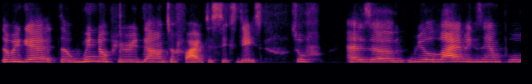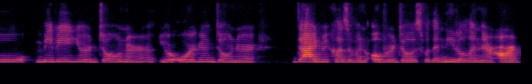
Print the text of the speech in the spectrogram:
that we get the window period down to five to six days. So, as a real live example, maybe your donor, your organ donor, died because of an overdose with a needle in their arm.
